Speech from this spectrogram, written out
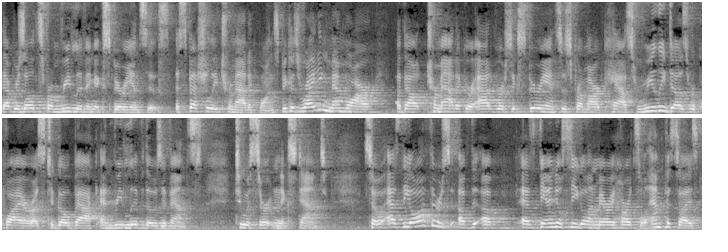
that results from reliving experiences, especially traumatic ones. Because writing memoir about traumatic or adverse experiences from our past really does require us to go back and relive those events to a certain extent. So, as the authors of, the, of, as Daniel Siegel and Mary Hartzell emphasize,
